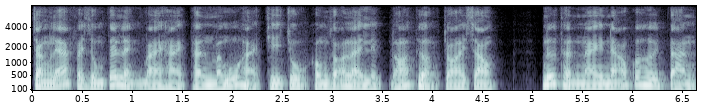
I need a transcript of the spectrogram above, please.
chẳng lẽ phải dùng tới lệnh bài hải thần mà ngũ hải chi chủ không rõ lai lịch đó thưởng cho hay sao? Nữ thần này não có hơi tàn,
